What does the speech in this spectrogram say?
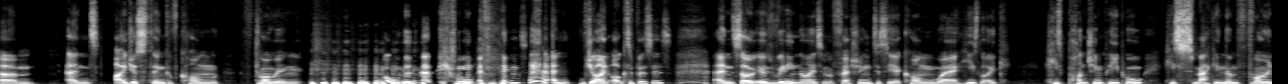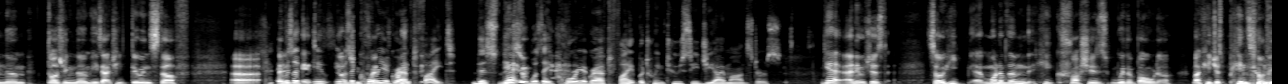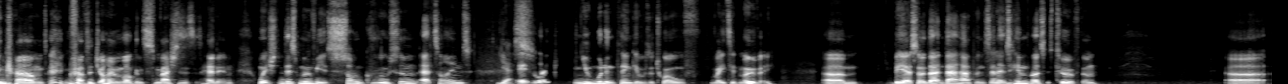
um, and I just think of Kong throwing boulders at people and things and giant octopuses and so it was really nice and refreshing to see a kong where he's like he's punching people he's smacking them throwing them dodging them he's actually doing stuff uh It was a it, it was a choreographed fight. This Yeah, this it- was a choreographed fight between two CGI monsters. Yeah, and it was just so he uh, one of them he crushes with a boulder. Like he just pins on the ground, grabs a giant rock and smashes its head in. Which this movie is so gruesome at times. Yes. It like you wouldn't think it was a 12 rated movie. Um but yeah, so that that happens and it's him versus two of them. Uh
